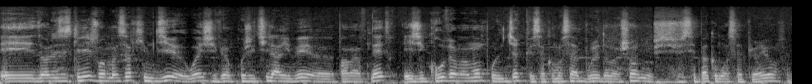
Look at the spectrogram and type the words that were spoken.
Et dans les escaliers, je vois ma soeur qui me dit Ouais, j'ai vu un projectile arriver par la fenêtre et j'ai couru vers maman pour lui dire que ça commençait à brûler dans ma chambre. Je, je sais pas comment ça a pu arriver en fait.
